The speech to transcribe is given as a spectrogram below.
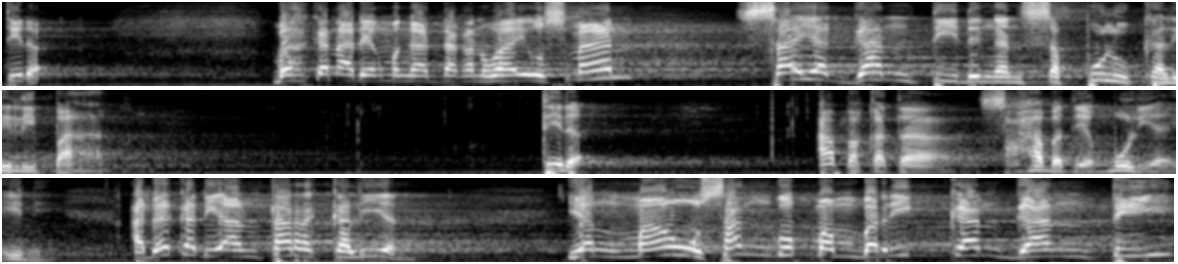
Tidak. Bahkan ada yang mengatakan wahai Usman saya ganti dengan sepuluh kali lipat. Tidak. Apa kata sahabat yang mulia ini? Adakah di antara kalian yang mau sanggup memberikan ganti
